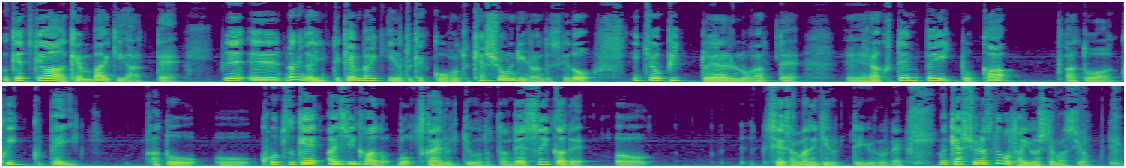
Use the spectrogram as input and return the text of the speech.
受付は券売機があって、で、えー、何がいいって券売機だと結構ほんとキャッシュオンリーなんですけど、一応ピッとやれるのがあって、えー、楽天ペイとか、あとはクイックペイ、あと、交通系 IC カードも使えるっていうことだったんで、 Suica で精算ができるっていうので、まあ、キャッシュレスでも対応してますよっていう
